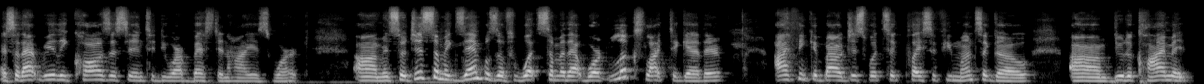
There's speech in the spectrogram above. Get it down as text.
And so that really calls us in to do our best and highest work. Um, and so just some examples of what some of that work looks like together I think about just what took place a few months ago um, due to climate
